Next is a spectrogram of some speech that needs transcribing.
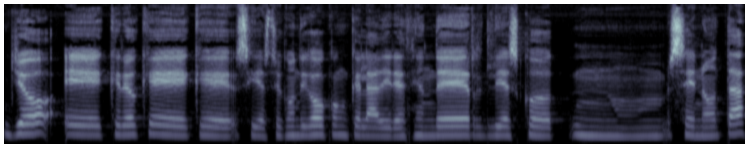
Yo eh, creo que, que sí, estoy contigo con que la dirección de Ridley Scott mm, se nota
